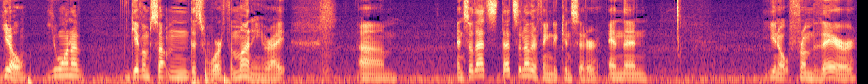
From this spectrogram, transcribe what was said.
you know, you want to give them something that's worth the money, right? Um, and so that's that's another thing to consider. And then you know, from there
